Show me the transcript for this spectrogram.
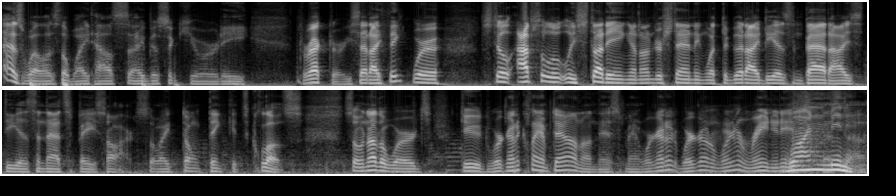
as well as the White House cybersecurity director. He said, I think we're still absolutely studying and understanding what the good ideas and bad ideas in that space are. So I don't think it's close. So in other words, dude, we're gonna clamp down on this, man. We're gonna we're gonna we're gonna rein it in. One but, minute. Uh,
